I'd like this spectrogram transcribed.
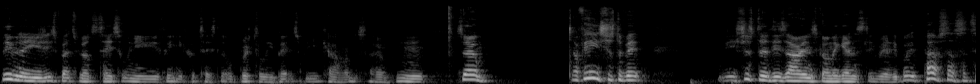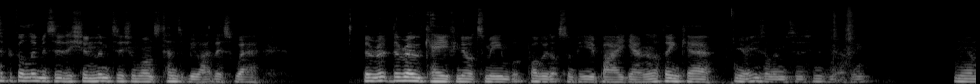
But even though you'd expect to be able to taste it when you, you think you could taste little brittly bits, but you can't. So, mm. so I think it's just a bit. It's just the design's gone against it really, but perhaps that's a typical limited edition. Limited edition ones tend to be like this, where they're they're okay if you know what I mean, but probably not something you'd buy again. And I think uh, you know it is a limited edition, isn't it? I think. Yeah.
